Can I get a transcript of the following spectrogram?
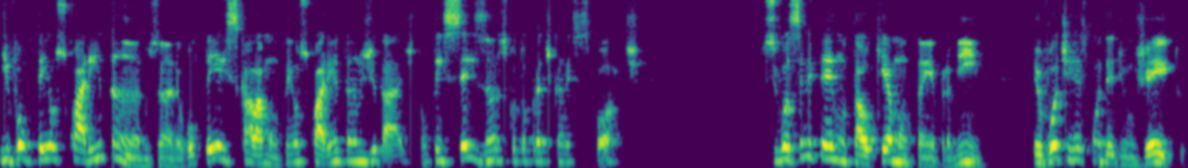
e voltei aos 40 anos, Ana. Eu voltei a escalar montanha aos 40 anos de idade. Então tem seis anos que eu estou praticando esse esporte. Se você me perguntar o que é montanha para mim, eu vou te responder de um jeito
